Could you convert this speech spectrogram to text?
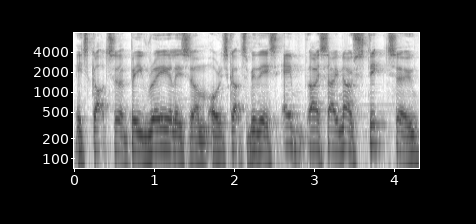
it's got to be realism or it's got to be this. I say no, stick to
